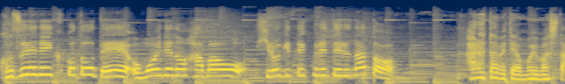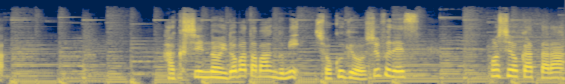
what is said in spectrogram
子連れで行くことで思い出の幅を広げてくれてるなと改めて思いました。白真の井戸端番組職業主婦です。もしよかったら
